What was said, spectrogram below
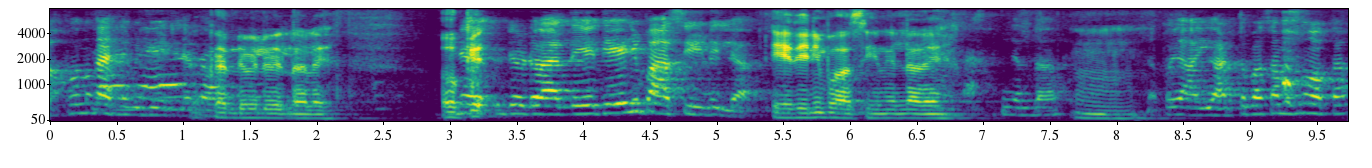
അപ്പൊ ഒന്നും കറണ്ട് ബില്ല് വരില്ല കറണ്ട് ബില്ല് വരില്ല അല്ലേ? ഓക്കെ. ഏതേന് പാസ് ചെയ്യണില്ല ഏതേനും പാസ് ചെയ്യുന്നില്ല അല്ലേ? അടുത്ത മാസം നമുക്ക് നോക്കാം.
